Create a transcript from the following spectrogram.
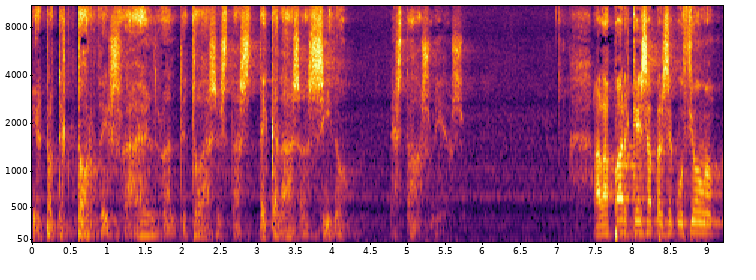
Y el protector de Israel durante todas estas décadas ha sido Estados Unidos. A la par que esa persecución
